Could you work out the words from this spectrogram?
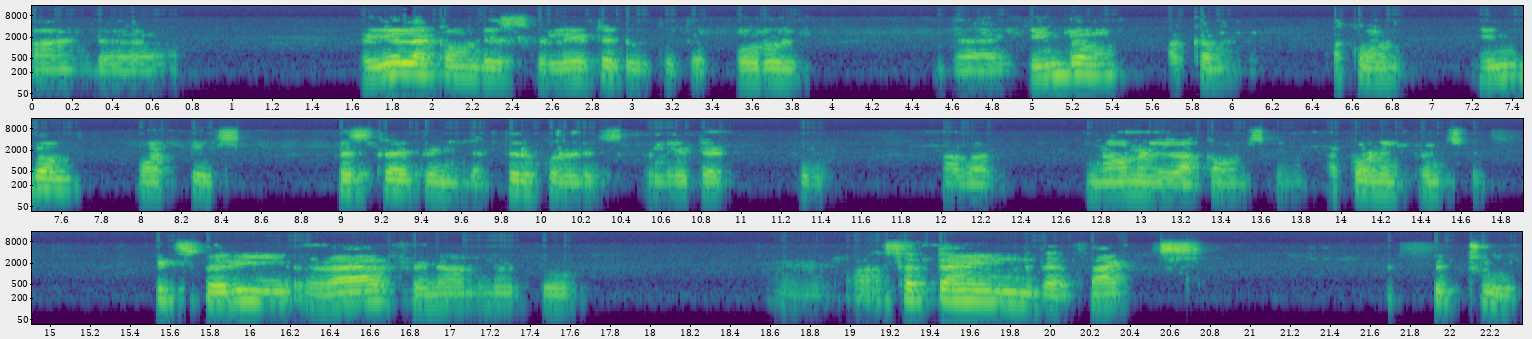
and real account is related with the Porul. The Inbam account, account Inbam, what is prescribed in the Tirukural is related to our nominal accounts in accounting principles. It's very rare phenomenon to uh, ascertain the facts. It's the true.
